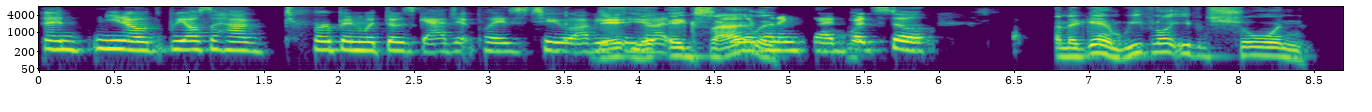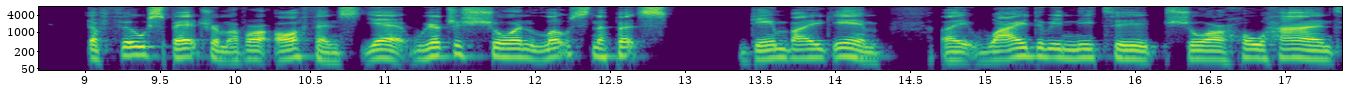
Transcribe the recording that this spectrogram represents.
And you know, we also have Turpin with those gadget plays too. Obviously, yeah, not on the exactly. running side, but still, And again, we've not even shown the full spectrum of our offense yet. We're just showing little snippets game by game. Like, why do we need to show our whole hand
